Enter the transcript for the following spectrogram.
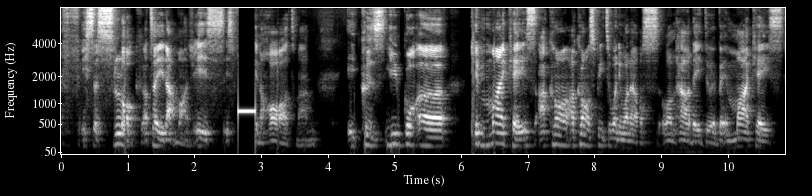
it's a slog. I'll tell you that much. It's it's hard, man. Because you've got uh in my case, I can't I can't speak to anyone else on how they do it, but in my case,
